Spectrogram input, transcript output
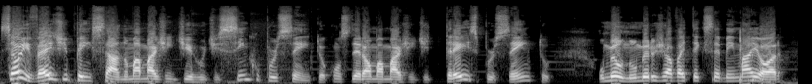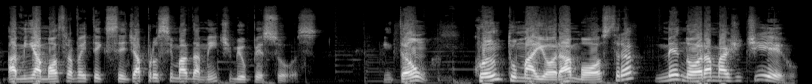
Se ao invés de pensar numa margem de erro de 5%, eu considerar uma margem de 3%, o meu número já vai ter que ser bem maior. A minha amostra vai ter que ser de aproximadamente mil pessoas. Então, quanto maior a amostra, menor a margem de erro.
